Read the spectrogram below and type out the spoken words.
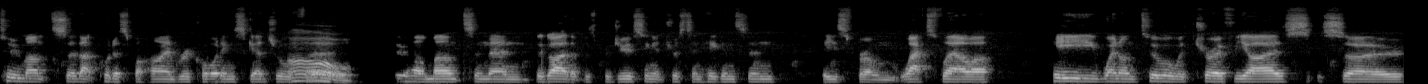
two months, so that put us behind recording schedule oh. for two whole months. And then the guy that was producing it, Tristan Higginson, he's from Waxflower. He went on tour with Trophy Eyes, so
